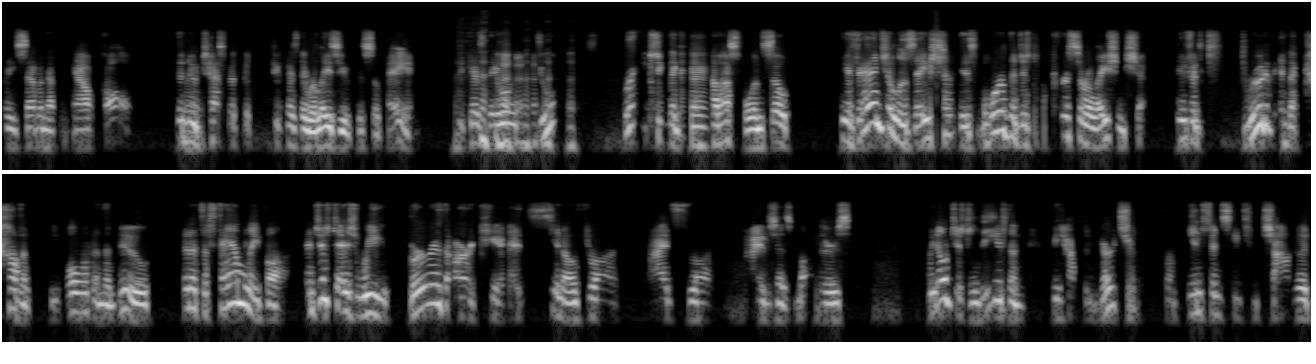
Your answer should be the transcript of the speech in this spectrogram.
27 that we now call the New Testament because they were lazy of disobeying, because they were doing, preaching the gospel. And so evangelization is more than just a personal relationship. If it's rooted in the covenant, the old and the new, then it's a family bond. And just as we birth our kids, you know, through our lives, through our lives as mothers, we don't just leave them. We have to nurture them from infancy to childhood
